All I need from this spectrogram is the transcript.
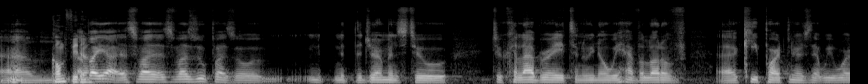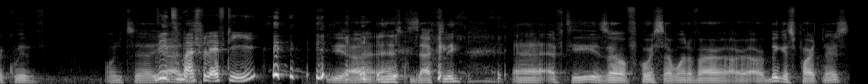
Ähm, Kommt wieder. Aber ja, es war, es war super, so mit, mit the Germans to, to collaborate and we know we have a lot of uh, key partners that we work with. Und, uh, Wie yeah, zum Beispiel FDI. yeah, exactly. Uh, FTE is, uh, of course, uh, one of our, our, our biggest partners,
